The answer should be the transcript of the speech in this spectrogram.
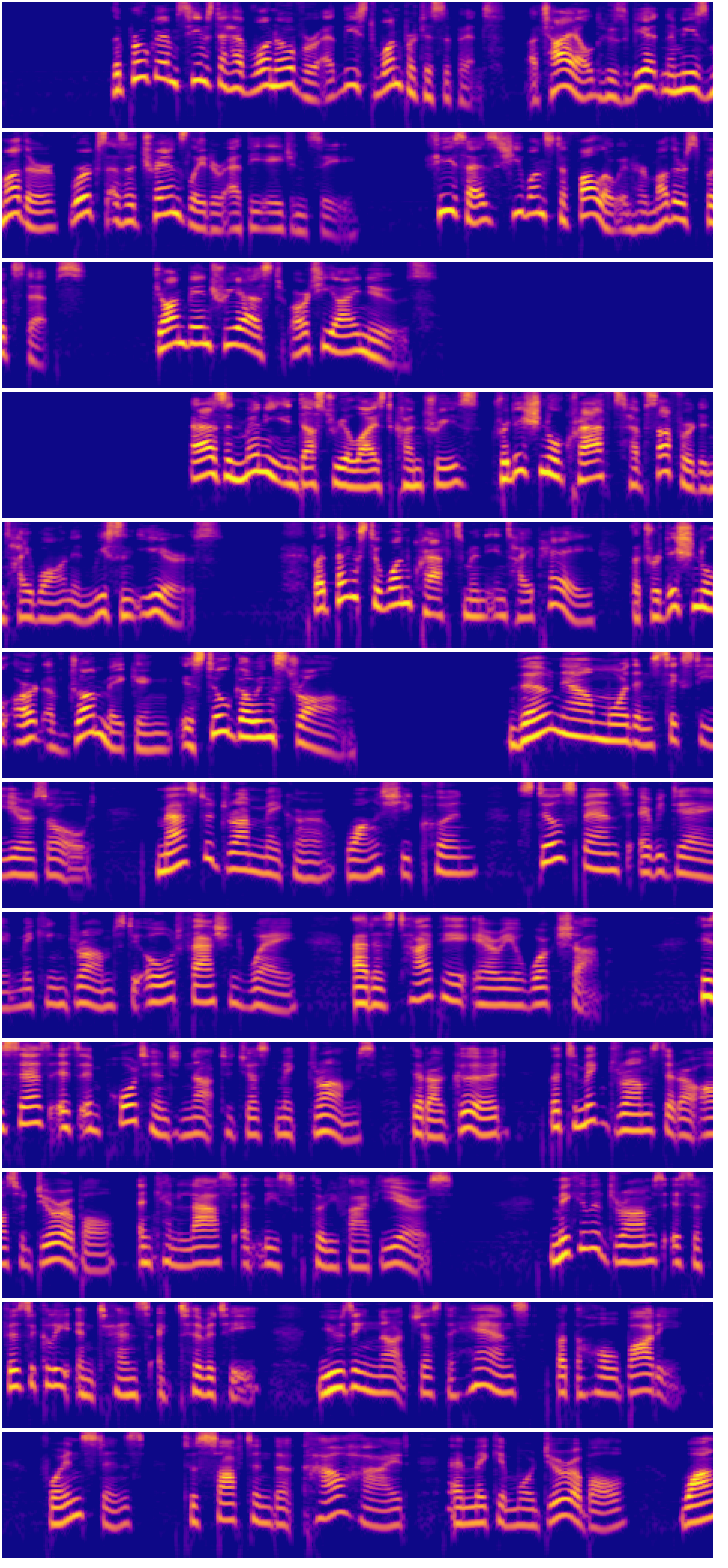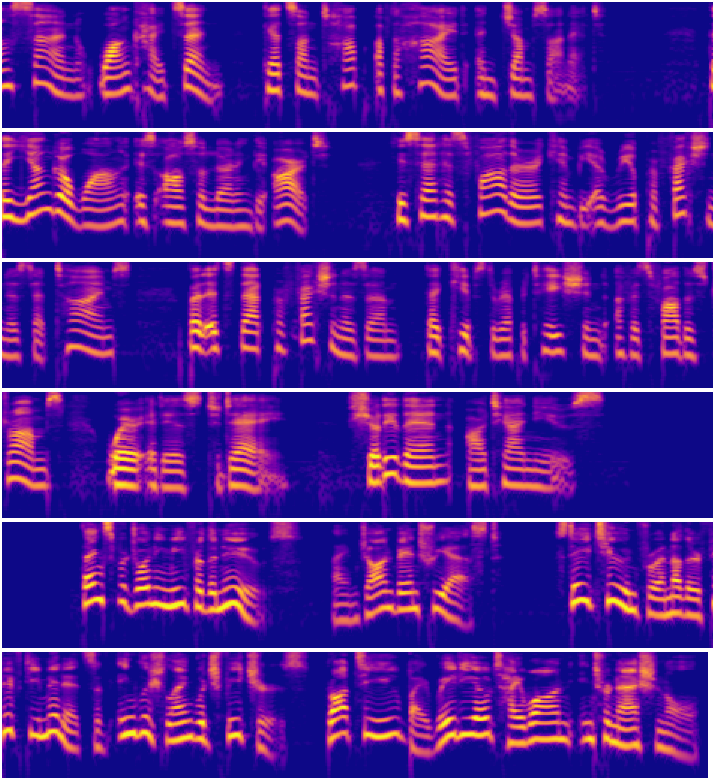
The program seems to have won over at least one participant, a child whose Vietnamese mother works as a translator at the agency. She says she wants to follow in her mother's footsteps. John Van Trieste, RTI News. As in many industrialized countries, traditional crafts have suffered in Taiwan in recent years. But thanks to one craftsman in Taipei, the traditional art of drum making is still going strong. Though now more than 60 years old, master drum maker Wang Xikun still spends every day making drums the old fashioned way at his Taipei area workshop. He says it's important not to just make drums that are good, but to make drums that are also durable and can last at least 35 years. Making the drums is a physically intense activity, using not just the hands, but the whole body. For instance, to soften the cowhide and make it more durable, Wang's son, Wang Kaizhen, gets on top of the hide and jumps on it. The younger Wang is also learning the art. He said his father can be a real perfectionist at times, but it's that perfectionism that keeps the reputation of his father's drums where it is today. Shirley Lin, RTI News. Thanks for joining me for the news. I am John Van Trieste. Stay tuned for another 50 minutes of English language features brought to you by Radio Taiwan International.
